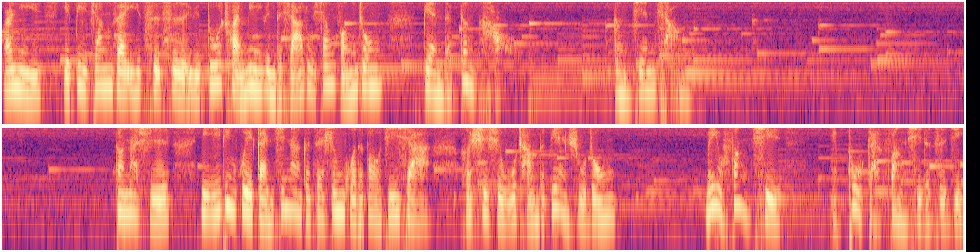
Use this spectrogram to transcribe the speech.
而你也必将在一次次与多舛命运的狭路相逢中，变得更好、更坚强。到那时，你一定会感激那个在生活的暴击下和世事无常的变数中，没有放弃，也不敢放弃的自己。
